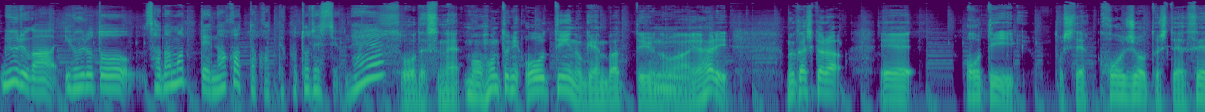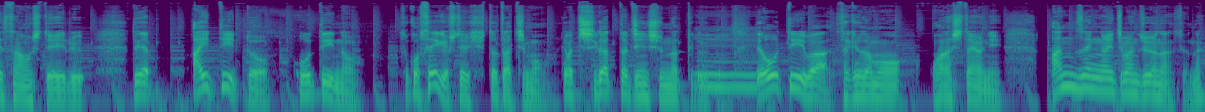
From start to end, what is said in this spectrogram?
ルールがいろいろと定まってなかったかってことですよね。そうですね。もう本当に OT の現場っていうのはやはり昔から、えー OT として工場として生産をしている。で IT と OT のそこを制御している人たちもやっぱ違った人種になってくると。で OT は先ほどもお話ししたように安全が一番重要なんですよね。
